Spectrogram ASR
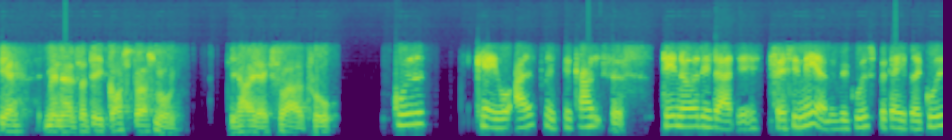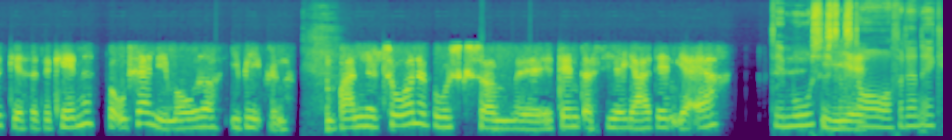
Ja, men altså, det er et godt spørgsmål. Det har jeg ikke svaret på. Gud kan jo aldrig begrænses. Det er noget af det, der er det fascinerende ved Guds begrebet, at Gud giver sig til kende på utallige måder i Bibelen. En brændende tornebusk, som øh, den, der siger, jeg er den, jeg er. Det er Moses, der Ja. står over for den, ikke?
